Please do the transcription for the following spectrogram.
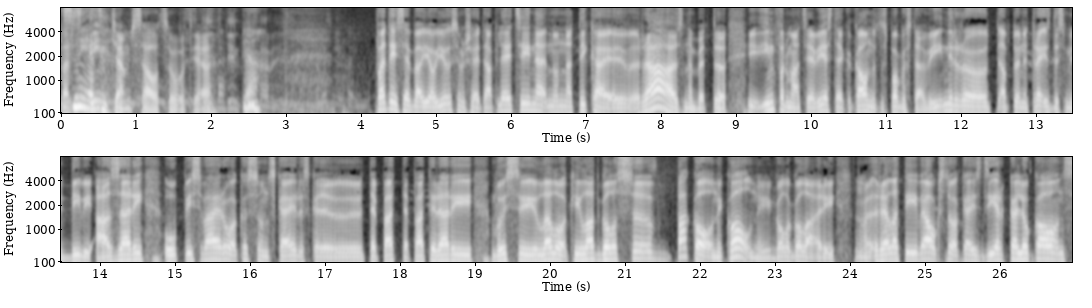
Par Sniedz. stīņķam saucot, jā. Jā. Patiesībā jau jūs šeit apliecina, nu ne tikai eh, rāzna, bet uh, informācija viestē, ka Kaunatas pogastā vīni ir uh, aptuveni 32 azari, upis vairokas un skaidrs, ka uh, tepat, tepat ir arī visi lelokie Latgolas uh, pakolni, kolni. Gola golā arī uh, relatīvi augstākais dzierkaļu kolns,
